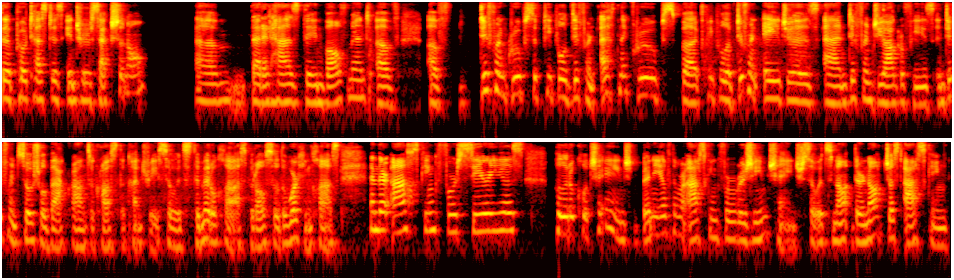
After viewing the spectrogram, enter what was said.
the protest is intersectional um, that it has the involvement of of different groups of people, different ethnic groups, but people of different ages and different geographies and different social backgrounds across the country. So it's the middle class, but also the working class, and they're asking for serious political change. Many of them are asking for regime change. So it's not they're not just asking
